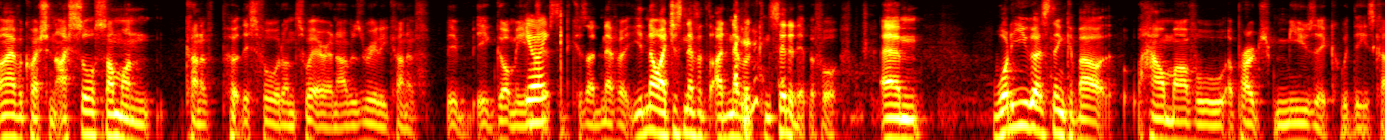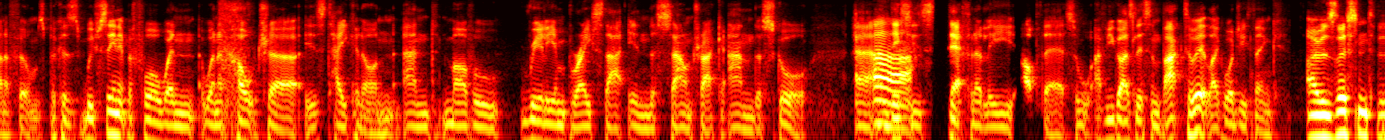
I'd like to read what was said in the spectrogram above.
I have a question. I saw someone kind of put this forward on Twitter, and I was really kind of it, it got me Yoink. interested because I'd never you know I just never I'd never considered it before. Um, what do you guys think about how Marvel approached music with these kind of films because we've seen it before when when a culture is taken on and Marvel really embraced that in the soundtrack and the score. Uh, and Ah. this is definitely up there. So have you guys listened back to it? Like what do you think? I was listening to the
